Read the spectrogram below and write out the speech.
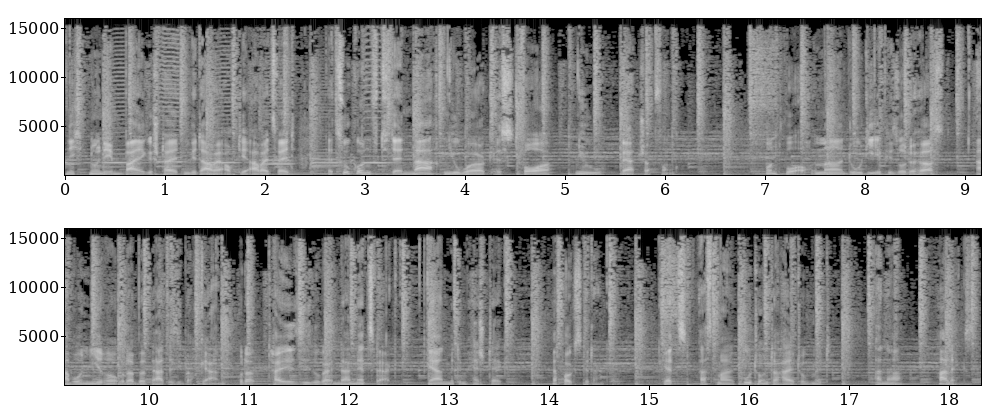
Nicht nur nebenbei gestalten wir dabei auch die Arbeitswelt der Zukunft, denn nach New Work ist vor New Wertschöpfung. Und wo auch immer du die Episode hörst, abonniere oder bewerte sie doch gern oder teile sie sogar in deinem Netzwerk. Gern mit dem Hashtag Erfolgsgedanke. Jetzt erstmal gute Unterhaltung mit Anna Alex.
